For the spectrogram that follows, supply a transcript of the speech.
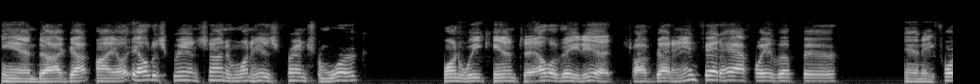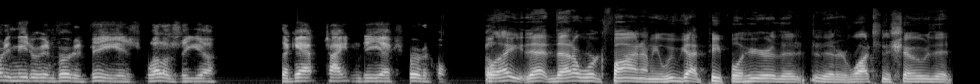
And uh, I got my eldest grandson and one of his friends from work one weekend to elevate it. So I've got an end-fed half wave up there and a 40 meter inverted V as well as the uh, the Gap Titan DX vertical. Well, hey, that that'll work fine. I mean, we've got people here that that are watching the show that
